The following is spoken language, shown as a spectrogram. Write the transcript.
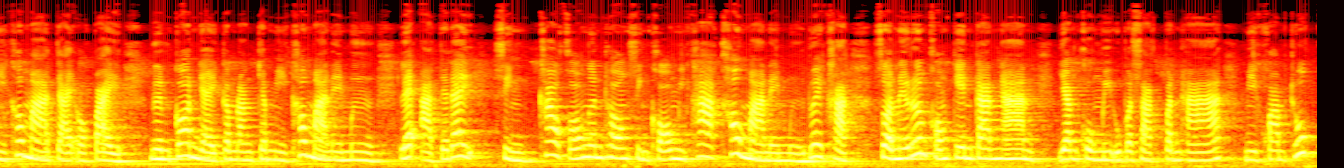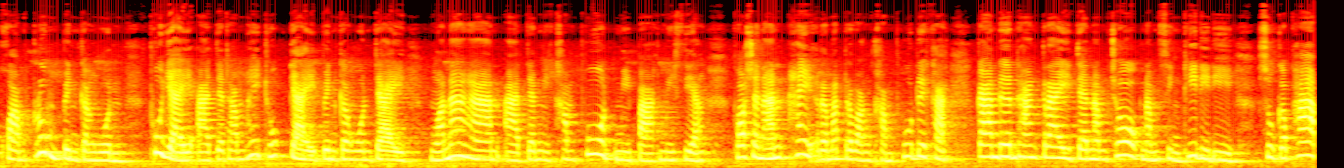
มีเข้ามาจ่ายออกไป เงินก้อนใหญ่กำลังจะมีเข้ามาในมือ และอาจจะได้สิ่งข้าวของเงินทอง สิ่งของมีค่าเข้ามาในมือด้วยค่ะ ส่วนในเรื่องของเกณฑ์การงาน ยังคงมีอุปสรรคปัญหา มีความทุกข์ความกลุ้มเป็นกังวล ผู้ใหญ่อาจจะทำให้ทุกข์ใจเป็นกังวลใจ หัวหน้างานอาจจะมีคำพูดมีปากมีเสียง เพราะฉะนั้นให้ระมัดระวังคำพูดด้วยค่ะ การเดินทางไกลจะนำโชคนำสิ่งที่ดีๆ สุขภาพ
